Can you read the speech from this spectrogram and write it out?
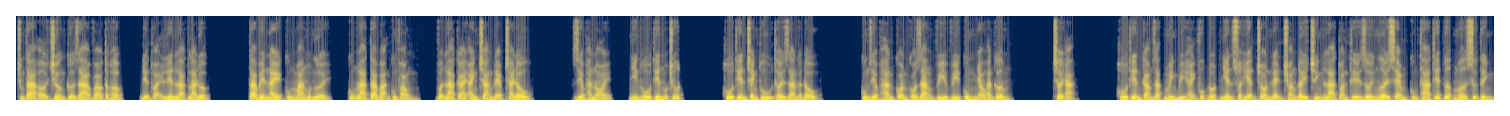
chúng ta ở trường cửa ra vào tập hợp, điện thoại liên lạc là được. Ta bên này cũng mang một người, cũng là ta bạn cùng phòng, vẫn là cái anh chàng đẹp trai đâu. Diệp hàn nói, nhìn hồ thiên một chút. Hồ thiên tranh thủ thời gian gật đầu. Cùng diệp hàn còn có giang vi vi cùng nhau ăn cơm. Chơi ạ. Hồ thiên cảm giác mình bị hạnh phúc đột nhiên xuất hiện cho nện choáng đây chính là toàn thế giới người xem cũng tha thiết ước mơ sự tình,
